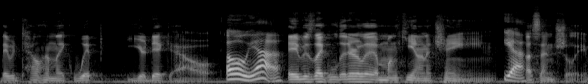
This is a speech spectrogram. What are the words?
they would tell him like whip your dick out Oh yeah. it was like literally a monkey on a chain Yeah. essentially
